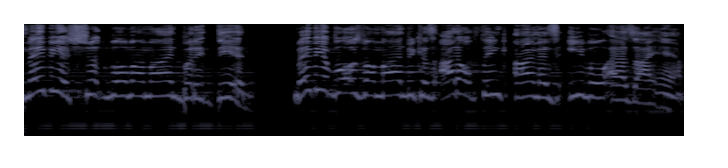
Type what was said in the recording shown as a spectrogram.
Maybe it shouldn't blow my mind, but it did. Maybe it blows my mind because I don't think I'm as evil as I am.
